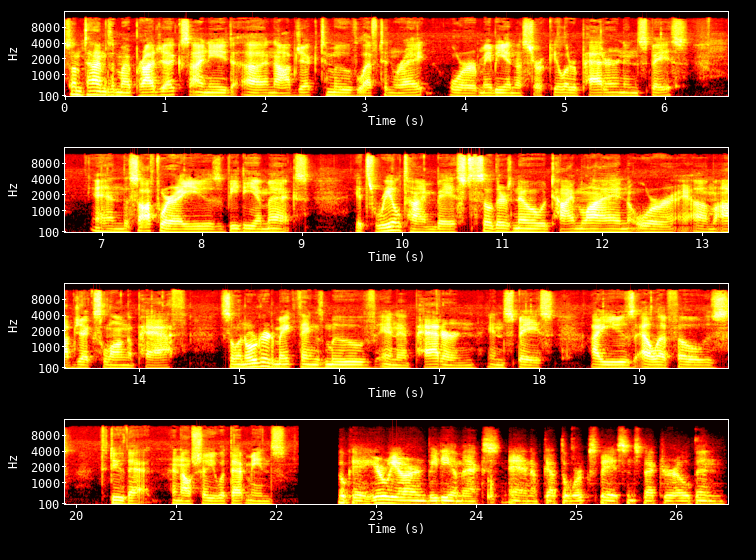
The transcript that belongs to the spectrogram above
Sometimes in my projects I need uh, an object to move left and right or maybe in a circular pattern in space. And the software I use, VDMX, it's real-time based so there's no timeline or um, objects along a path. So in order to make things move in a pattern in space, I use LFOs to do that and I'll show you what that means. Okay, here we are in VDMX and I've got the workspace inspector open.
